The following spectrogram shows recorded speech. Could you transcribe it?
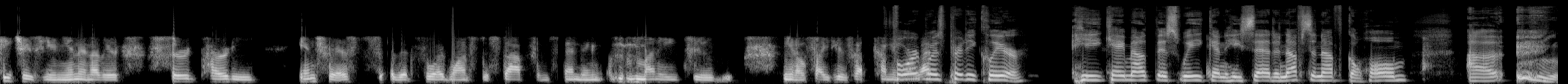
teachers union and other third party interests that Ford wants to stop from spending money to, you know, fight his upcoming. Ford election. was pretty clear. He came out this week and he said, "Enough's enough. Go home." Uh,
